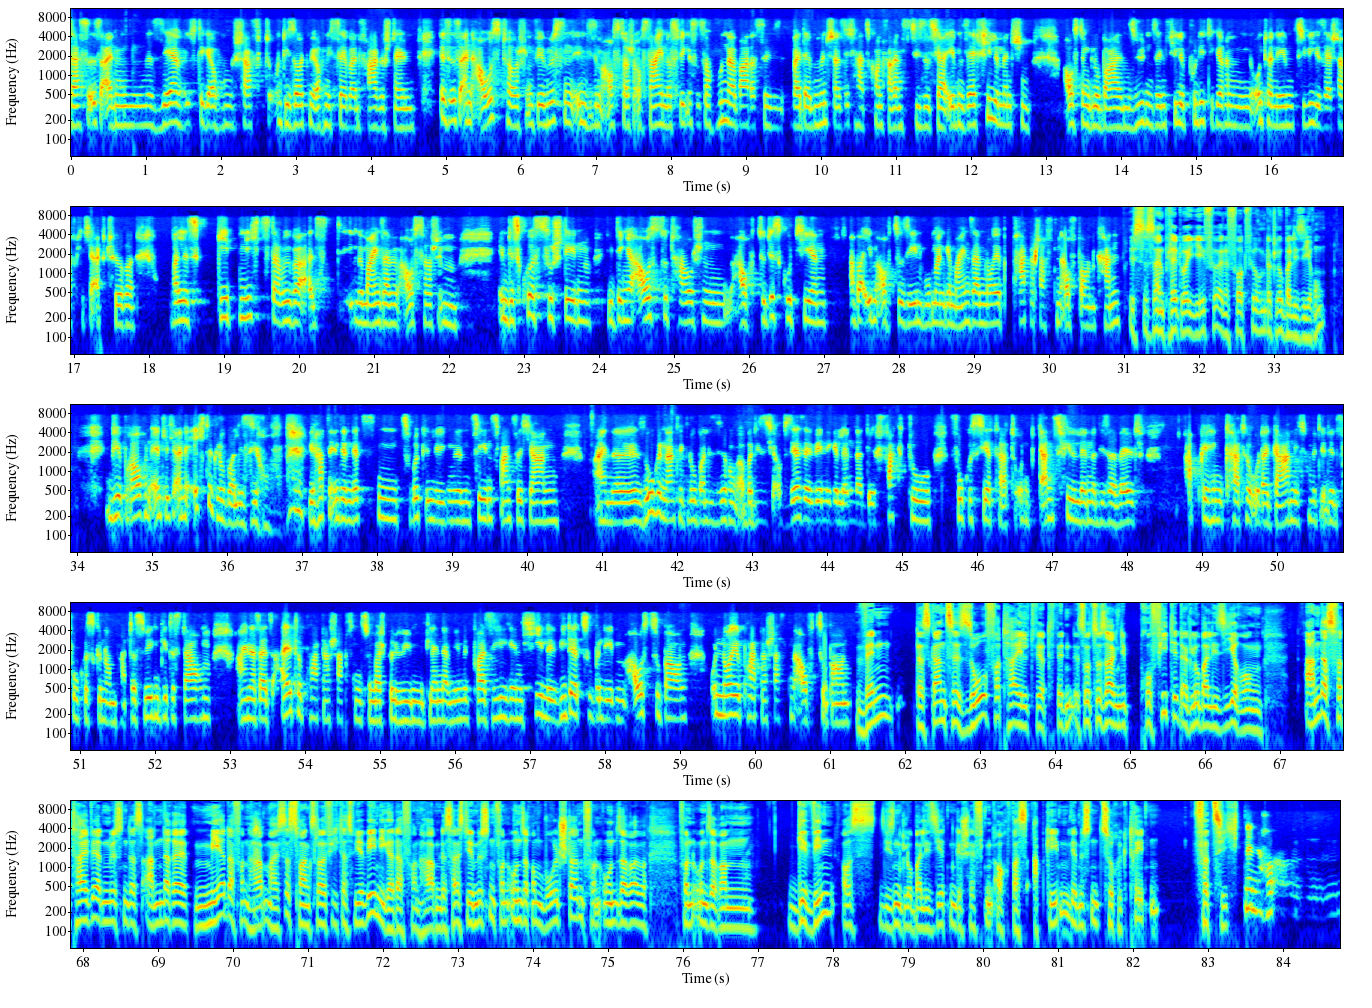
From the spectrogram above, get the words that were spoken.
Das ist eine sehr wichtige Errungenschaft und die sollten wir auch nicht selber in Frage stellen. Es ist ein Austausch und wir müssen in diesem Austausch auch sein. Deswegen ist es auch wunderbar, dass wir bei der Münchner Sicherheitskonferenz dieses Jahr eben sehr viele Menschen aus dem globalen Süden sind, viele Politikerinnen, Unternehmen, zivilgesellschaftliche Akteure weil es geht nichts darüber, als gemeinsam im Austausch, im, im Diskurs zu stehen, die Dinge auszutauschen, auch zu diskutieren, aber eben auch zu sehen, wo man gemeinsam neue Partnerschaften aufbauen kann. Ist es ein Plädoyer für eine Fortführung der Globalisierung? Wir brauchen endlich eine echte Globalisierung. Wir hatten in den letzten zurückgelegenen 10, 20 Jahren eine sogenannte Globalisierung, aber die sich auf sehr, sehr wenige Länder de facto fokussiert hat und ganz viele Länder dieser Welt abgehängt hatte oder gar nicht mit in den Fokus genommen hat. Deswegen geht es darum, einerseits alte Partnerschaften, zum Beispiel wie mit Ländern wie mit Brasilien, Chile, wiederzubeleben, auszubauen und neue Partnerschaften aufzubauen. Wenn das Ganze so verteilt wird, wenn sozusagen die Profite der Globalisierung anders verteilt werden müssen, dass andere mehr davon haben, heißt das zwangsläufig, dass wir weniger davon haben. Das heißt, wir müssen von unserem Wohlstand, von unserer, von unserem Gewinn aus diesen globalisierten Geschäften auch was abgeben. Wir müssen zurücktreten, verzichten.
